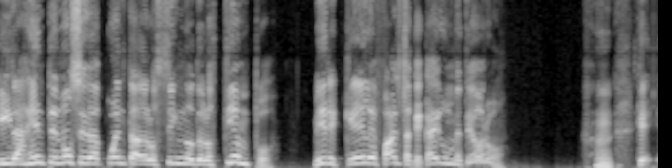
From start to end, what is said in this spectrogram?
Y la gente no se da cuenta de los signos de los tiempos. Mire, ¿qué le falta? Que caiga un meteoro. que,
